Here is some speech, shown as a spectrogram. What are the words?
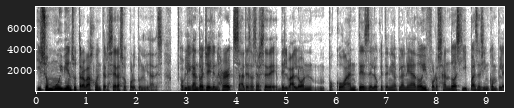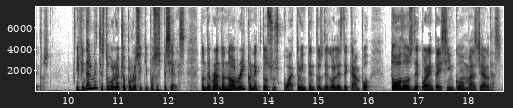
hizo muy bien su trabajo en terceras oportunidades, obligando a Jalen Hurts a deshacerse del balón un poco antes de lo que tenía planeado y forzando así pases incompletos. Y finalmente estuvo lo hecho por los equipos especiales, donde Brandon Aubrey conectó sus cuatro intentos de goles de campo, todos de 45 o más yardas.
